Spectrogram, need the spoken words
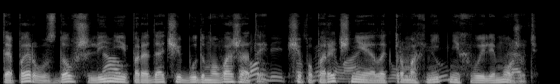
Тепер уздовж лінії передачі будемо вважати, що поперечні електромагнітні хвилі можуть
